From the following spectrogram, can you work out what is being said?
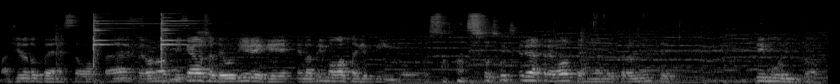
Ma ha girato bene stavolta, eh? per onor di causa devo dire che è la prima volta che vinco questo mazzo, tutte le altre volte mi ha letteralmente demolito.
